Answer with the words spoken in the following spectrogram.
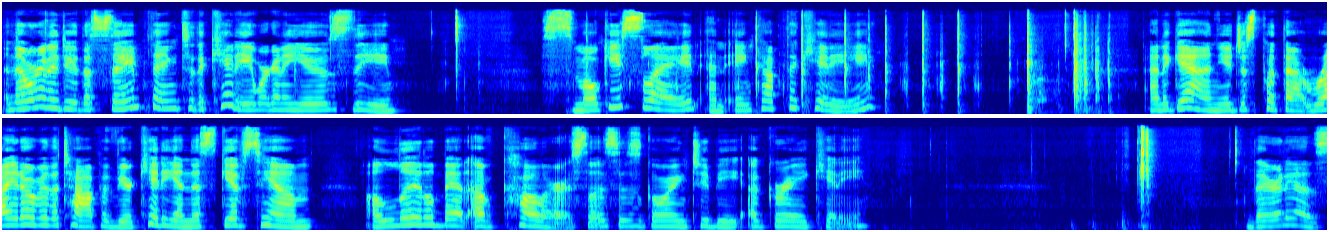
And then we're going to do the same thing to the kitty. We're going to use the smoky slate and ink up the kitty. And again, you just put that right over the top of your kitty and this gives him a little bit of color. So this is going to be a gray kitty. There it is.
